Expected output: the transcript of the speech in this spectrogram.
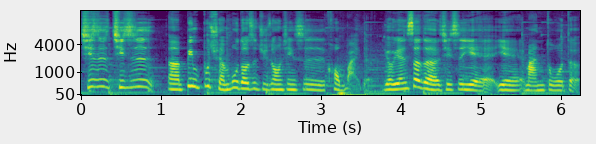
其实其实呃，并不全部都是居中心是空白的，有颜色的其实也也蛮多的。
